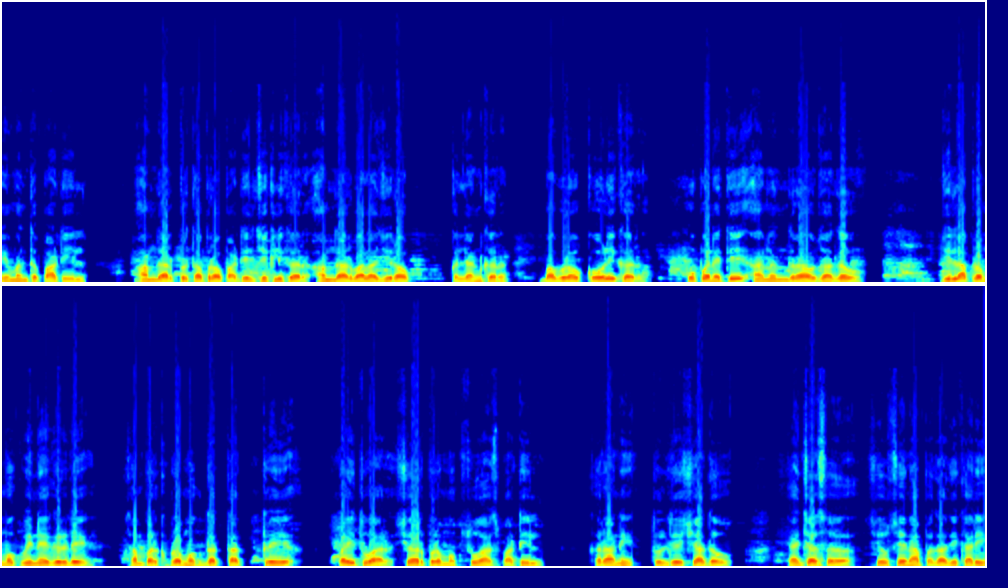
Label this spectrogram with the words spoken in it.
हेमंत पाटील आमदार प्रतापराव पाटील चिखलीकर आमदार बालाजीराव कल्याणकर बाबूराव कोहळीकर उपनेते आनंदराव जाधव जिल्हा प्रमुख विनय गिरडे संपर्क प्रमुख दत्तात्रेय पैतवार शहर प्रमुख सुहास पाटील खराने तुलजेश यादव यांच्यासह शिवसेना पदाधिकारी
